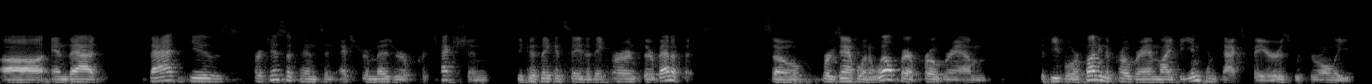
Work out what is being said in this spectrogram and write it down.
uh, and that that gives participants an extra measure of protection because they can say that they earned their benefits. So, for example, in a welfare program, the people who are funding the program might be income taxpayers, which are only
